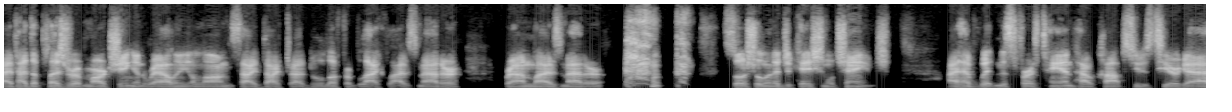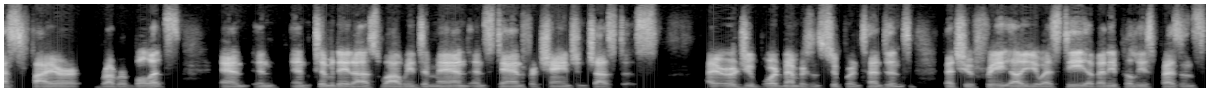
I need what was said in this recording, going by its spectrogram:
I've had the pleasure of marching and rallying alongside Dr. Abdullah for Black Lives Matter, Brown Lives Matter, social and educational change. I have witnessed firsthand how cops use tear gas, fire, rubber bullets, and in, intimidate us while we demand and stand for change and justice. I urge you, board members and superintendents, that you free LUSD of any police presence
